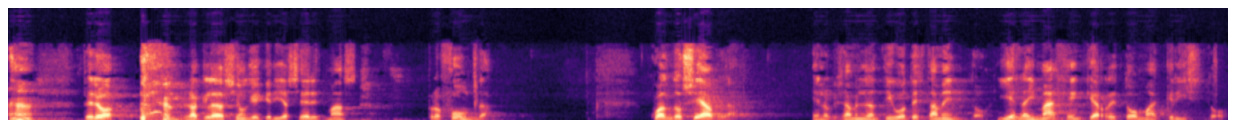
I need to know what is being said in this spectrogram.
Pero la aclaración que quería hacer es más profunda. Cuando se habla en lo que se llama el Antiguo Testamento, y es la imagen que retoma Cristo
